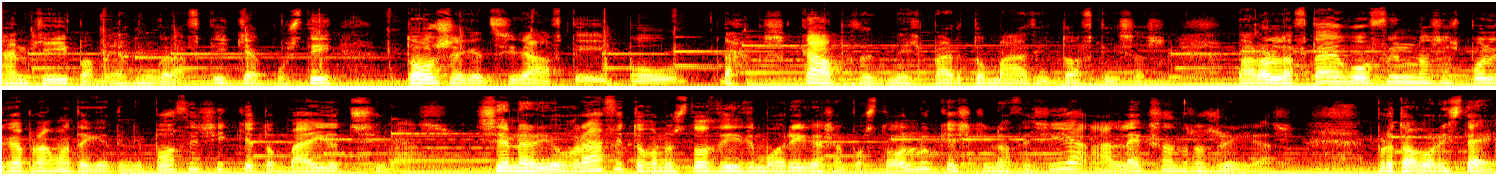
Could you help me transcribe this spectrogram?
αν και είπαμε έχουν γραφτεί και ακουστεί τόσο για τη σειρά αυτή, που εντάξει, κάπου θα την έχει πάρει το μάτι το αυτή σας. Παρ' όλα αυτά, εγώ οφείλω να σας πω λίγα πράγματα για την υπόθεση και τον μπάιο της σειράς. Σεναριογράφη το γνωστό δίδυμο Ρίγα Αποστόλου και σκηνοθεσία Αλέξανδρος Ρίγα. Πρωταγωνιστές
